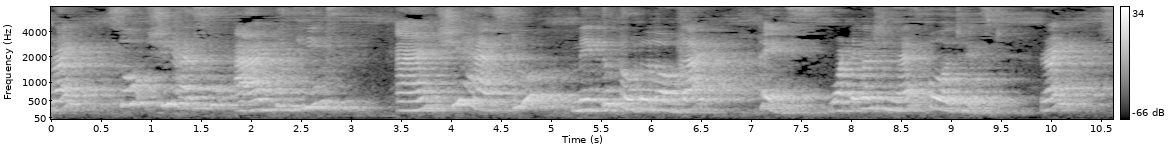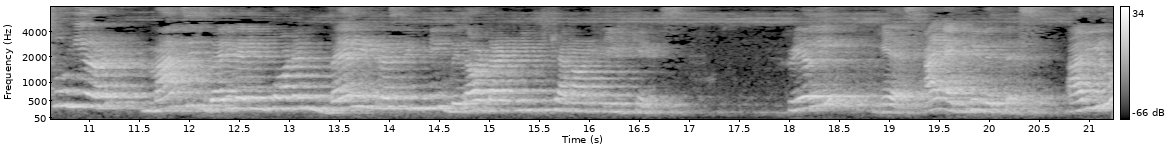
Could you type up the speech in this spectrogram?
right? So she has to add the things and she has to make the total of that things, whatever she has purchased, right? So here, maths is very very important, very interesting thing. Without that, we cannot leave kids. Really? Yes, I agree with this. Are you?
